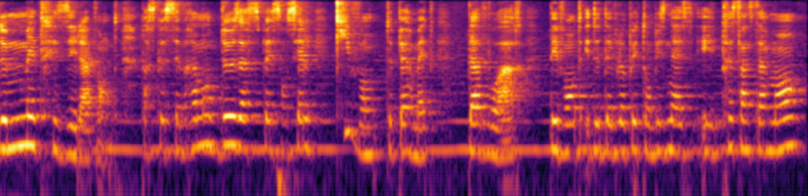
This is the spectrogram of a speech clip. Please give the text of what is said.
de maîtriser la vente, parce que c'est vraiment deux aspects essentiels qui vont te permettre d'avoir des ventes et de développer ton business. Et très sincèrement,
